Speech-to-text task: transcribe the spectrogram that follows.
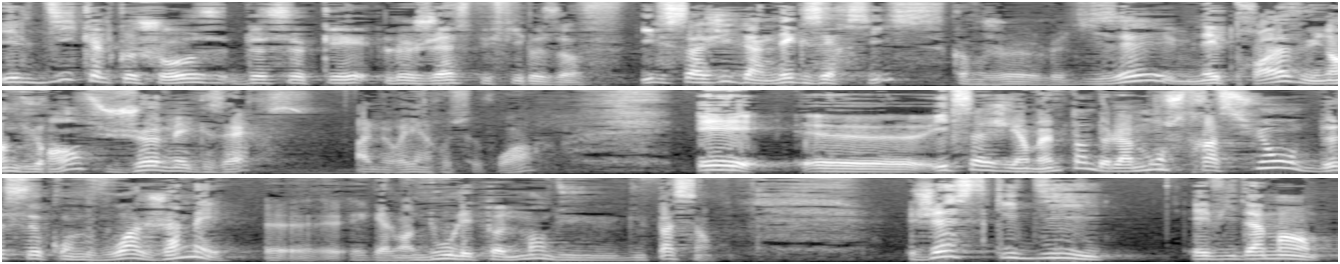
il dit quelque chose de ce qu'est le geste du philosophe. Il s'agit d'un exercice, comme je le disais, une épreuve, une endurance. Je m'exerce à ne rien recevoir. Et euh, il s'agit en même temps de la monstration de ce qu'on ne voit jamais, euh, également, d'où l'étonnement du, passant. Geste qui dit évidemment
